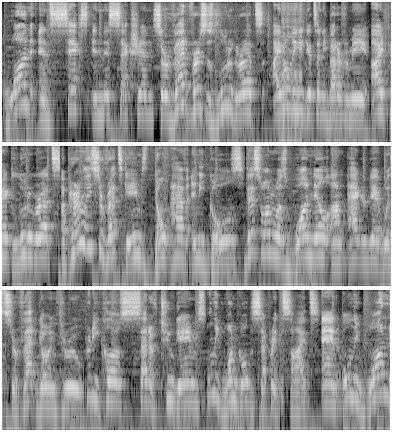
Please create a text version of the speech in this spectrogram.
one and six in this section. Servette versus Ludogorets. I don't think it gets any better for me. I picked Ludogorets. Apparently Servette Servette's games don't have any goals. This one was 1-0 on aggregate with Servette going through pretty close set of two games. Only one goal to separate the sides. And only one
